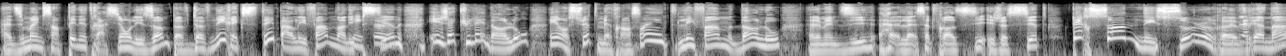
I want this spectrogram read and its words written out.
Elle a dit même sans pénétration, les hommes peuvent devenir excités par les femmes dans les Bien piscines, éjaculer dans l'eau et ensuite mettre enceinte les femmes dans l'eau. Elle a même dit cette phrase-ci et je cite personne n'est sûr euh, vraiment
